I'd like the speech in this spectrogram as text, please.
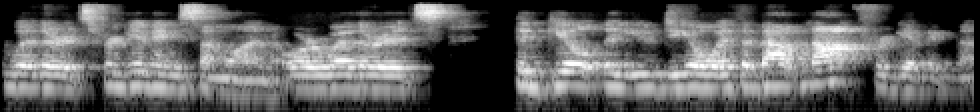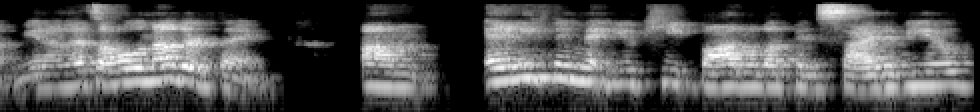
whether it's forgiving someone or whether it's the guilt that you deal with about not forgiving them you know that's a whole nother thing. Um, anything that you keep bottled up inside of you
